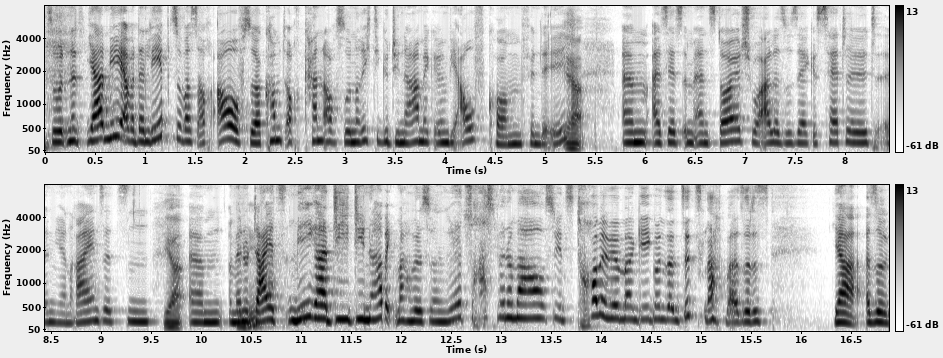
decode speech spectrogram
so ne, ja, nee, aber da lebt sowas auch auf. So da kommt auch kann auch so eine richtige Dynamik irgendwie aufkommen, finde ich. Ja ähm, als jetzt im Ernst Deutsch, wo alle so sehr gesettelt in ihren Reihen sitzen. Ja. Ähm, und wenn mhm. du da jetzt mega die Dynamik machen würdest, und jetzt rasten wir nochmal aus, jetzt trommeln wir mal gegen unseren Sitznachbar. Also das, ja, also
